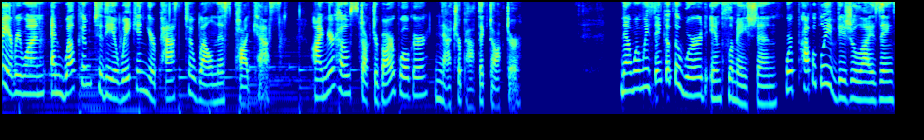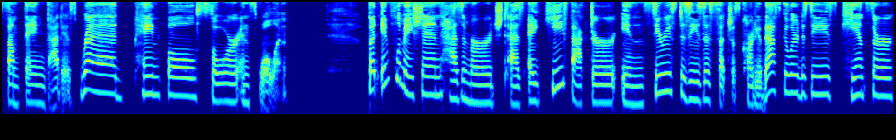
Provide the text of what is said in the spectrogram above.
Hi, everyone, and welcome to the Awaken Your Path to Wellness podcast. I'm your host, Dr. Barb Wolger, naturopathic doctor. Now, when we think of the word inflammation, we're probably visualizing something that is red, painful, sore, and swollen. But inflammation has emerged as a key factor in serious diseases such as cardiovascular disease, cancer,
